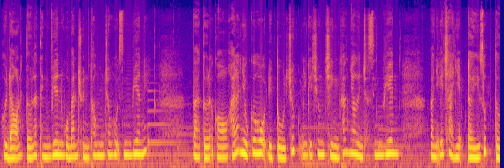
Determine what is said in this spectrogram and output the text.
Hồi đó thì tớ là thành viên của ban truyền thông trong hội sinh viên ấy và tớ đã có khá là nhiều cơ hội để tổ chức những cái chương trình khác nhau dành cho sinh viên. Và những cái trải nghiệm đấy giúp tớ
